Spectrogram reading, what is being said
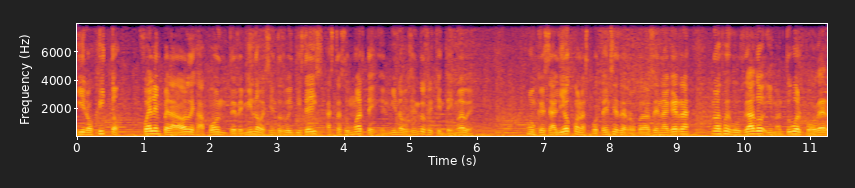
Hirohito fue el emperador de Japón desde 1926 hasta su muerte en 1989. Aunque salió con las potencias derrotadas en la guerra, no fue juzgado y mantuvo el poder.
